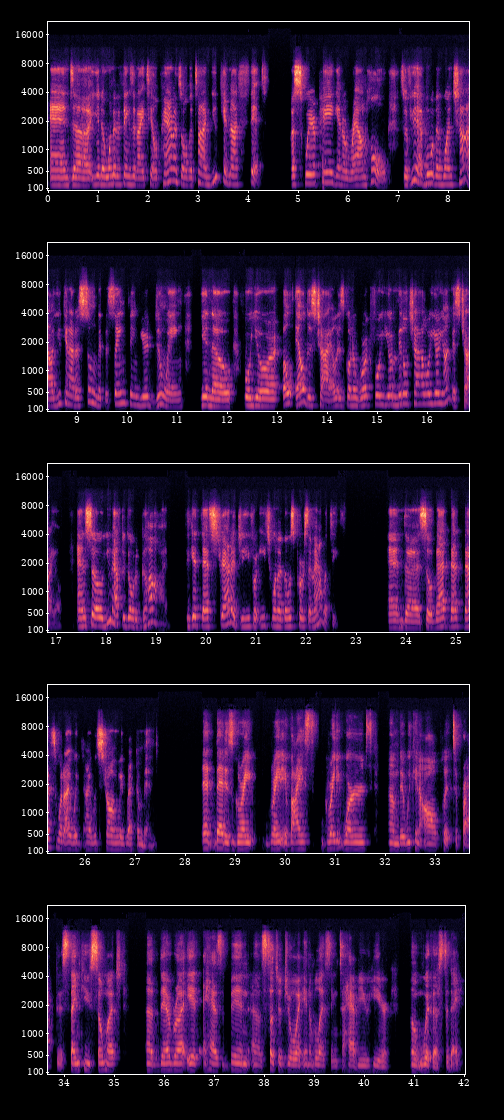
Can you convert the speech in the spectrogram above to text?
And, uh, you know, one of the things that I tell parents all the time you cannot fit a square peg in a round hole. So if you have more than one child, you cannot assume that the same thing you're doing, you know, for your eldest child is going to work for your middle child or your youngest child. And so you have to go to God to get that strategy for each one of those personalities. And uh, so that that that's what I would I would strongly recommend. That that is great great advice, great words um, that we can all put to practice. Thank you so much, uh, Deborah. It has been uh, such a joy and a blessing to have you here uh, with us today.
